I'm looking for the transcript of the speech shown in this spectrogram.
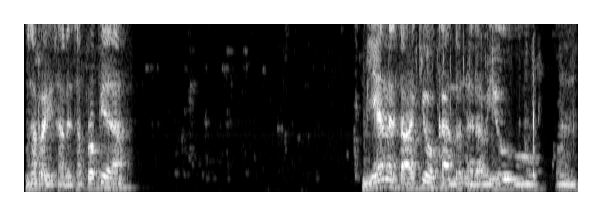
Vamos a revisar esa propiedad. Bien, me estaba equivocando, no era view con,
